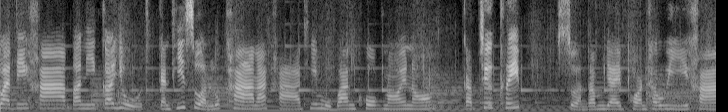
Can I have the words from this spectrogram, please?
วัสดีค่ะ ตอนนี้ก็อยู่กันที่สวนลูกค้านะคะ ที่หมู่บ้านโคกน้อยเนาะกับชื่อคลิปสวนลำไยพรทวีค่ะ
